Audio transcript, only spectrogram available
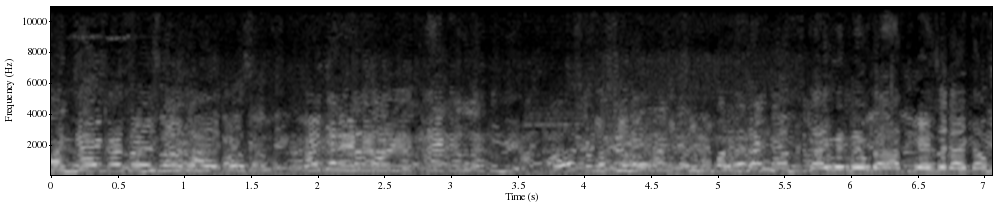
अन्याय का काय वेळ एवढं आत घ्यायचं काय काम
